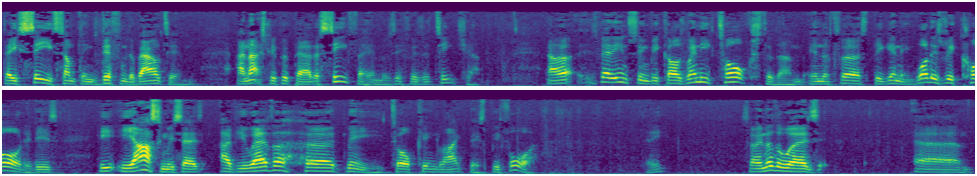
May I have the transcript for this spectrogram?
they see something different about him and actually prepare a seat for him as if he was a teacher. Now, it's very interesting because when he talks to them in the first beginning, what is recorded is he, he asks them, he says, Have you ever heard me talking like this before? See? So, in other words, um,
